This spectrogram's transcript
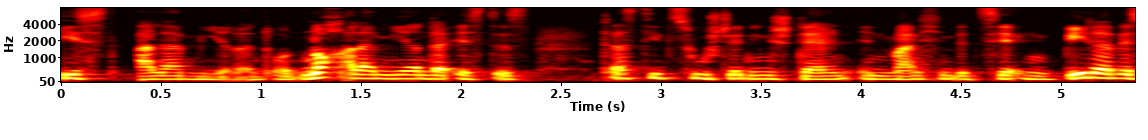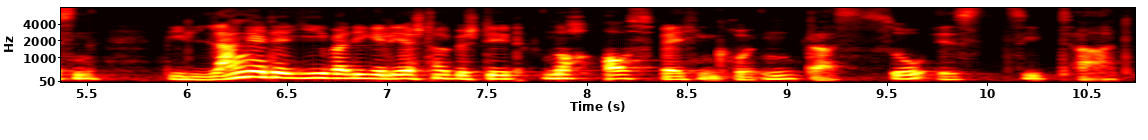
ist alarmierend. Und noch alarmierender ist es, dass die zuständigen Stellen in manchen Bezirken weder wissen, wie lange der jeweilige Leerstand besteht, noch aus welchen Gründen das so ist. Zitat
